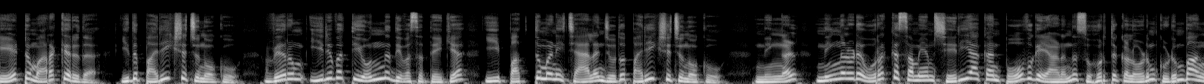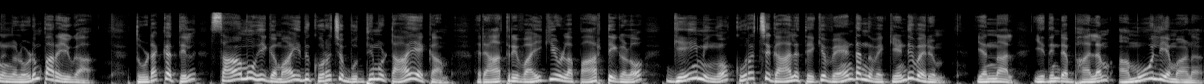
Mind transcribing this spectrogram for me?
കേട്ടു മറക്കരുത്. ഇത് പരീക്ഷിച്ചു നോക്കൂ. വെറും ഇരുപത്തിയൊന്ന് ദിവസത്തേക്ക് ഈ പത്തുമണി ചാലഞ്ച് ഒന്ന് പരീക്ഷിച്ചു നോക്കൂ. നിങ്ങൾ നിങ്ങളുടെ ഉറക്ക സമയം ശരിയാക്കാൻ പോവുകയാണെന്ന് സുഹൃത്തുക്കളോടും കുടുംബാംഗങ്ങളോടും പറയുക. തുടക്കത്തിൽ സാമൂഹികമായി ഇത് കുറച്ച് ബുദ്ധിമുട്ടായേക്കാം. രാത്രി വൈകിയുള്ള പാർട്ടികളോ ഗെയിമിങ്ങോ കുറച്ചു കാലത്തേക്ക് വേണ്ടെന്ന് വെക്കേണ്ടി വരും. എന്നാൽ ഇതിന്റെ ഫലം അമൂല്യമാണ്.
